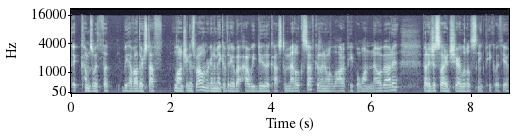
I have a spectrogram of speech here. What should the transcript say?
it comes with the, we have other stuff launching as well, and we're going to make a video about how we do the custom metal stuff because I know a lot of people want to know about it. But I just thought I'd share a little sneak peek with you.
